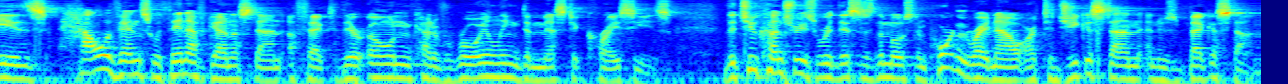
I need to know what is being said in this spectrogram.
is how events within Afghanistan affect their own kind of roiling domestic crises. The two countries where this is the most important right now are Tajikistan and Uzbekistan,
